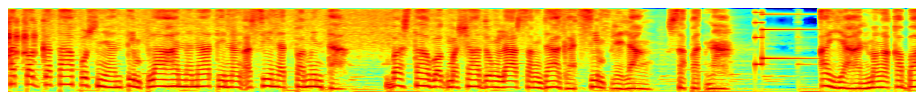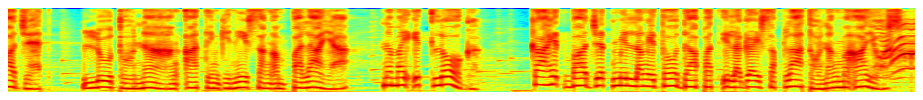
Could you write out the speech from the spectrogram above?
At pagkatapos niyan, timplahan na natin ng asin at paminta. Basta wag masyadong lasang dagat, simple lang, sapat na. Ayan mga kabudget, luto na ang ating ginisang ampalaya na may itlog. Kahit budget meal lang ito dapat ilagay sa plato ng maayos.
